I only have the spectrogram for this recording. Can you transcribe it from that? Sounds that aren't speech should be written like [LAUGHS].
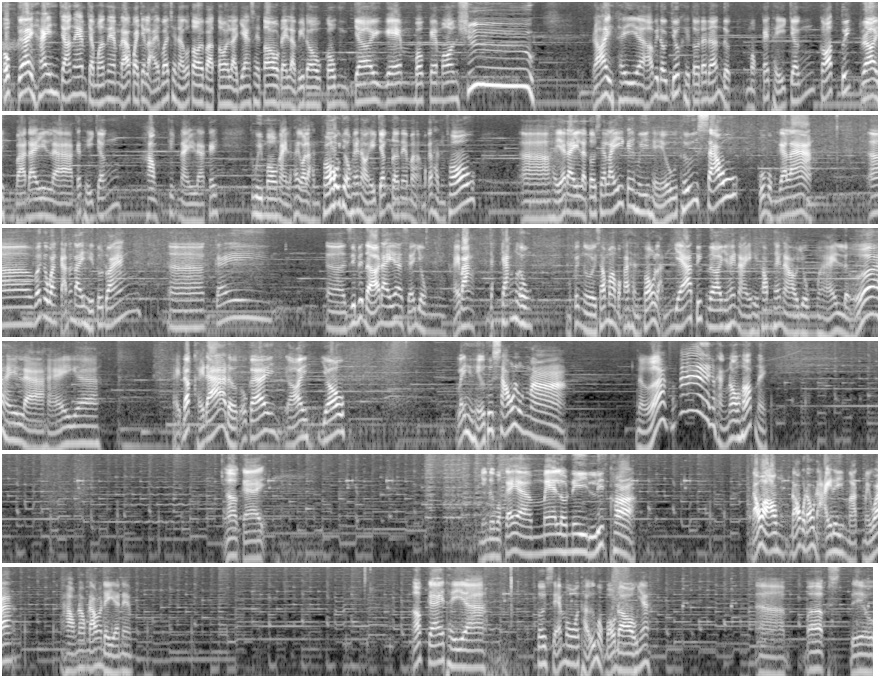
Ok, hay chào anh em, chào mừng anh em đã quay trở lại với channel của tôi và tôi là Giang Saito. Đây là video cùng chơi game Pokemon Shield. Rồi thì à, ở video trước thì tôi đã đến được một cái thị trấn có tuyết rơi và đây là cái thị trấn không, cái này là cái, cái quy mô này là phải gọi là thành phố chứ không thể nào thị trấn được anh em à, một cái thành phố. À, thì ở đây là tôi sẽ lấy cái huy hiệu thứ sáu của vùng Gala. À, với cái quan cảnh ở đây thì tôi đoán à, cái à, gym leader ở đây á, sẽ dùng hệ băng chắc chắn luôn. Một cái người sống ở một cái thành phố lạnh giá tuyết rơi như thế này thì không thể nào dùng hệ lửa hay là hệ uh, hệ đất hệ đá được. Ok rồi vô. Lấy hiệu, hiệu thứ sáu luôn nè. Nữa. À, cái thằng no hốp này. Ok. Nhận được một cái uh, Melanie Lead Car. Đấu à không đấu có đấu đại đi mệt mày quá. À, không nó không đấu nó đi anh em. Ok thì uh, tôi sẽ mua thử một bộ đồ nhé uh, Bug Steel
